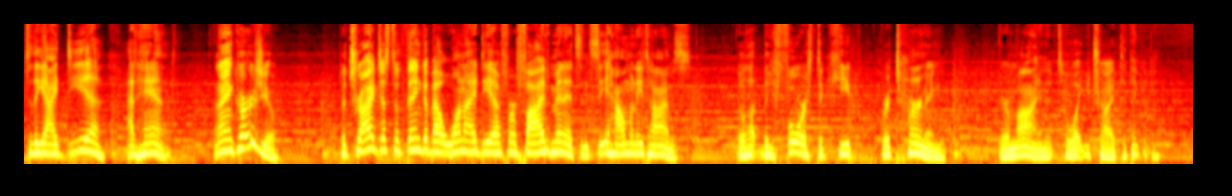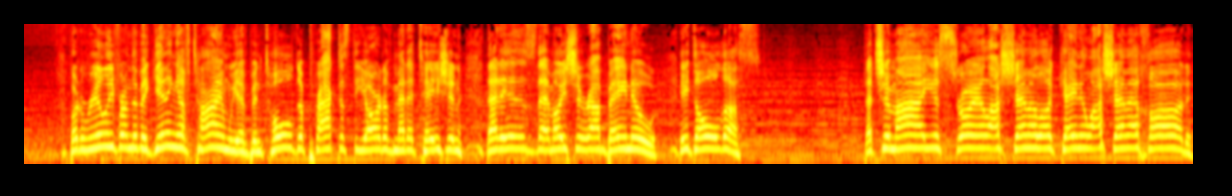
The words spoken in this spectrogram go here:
to the idea at hand. And I encourage you to try just to think about one idea for five minutes and see how many times you'll be forced to keep returning your mind to what you tried to think about. But really, from the beginning of time, we have been told to practice the art of meditation. That is, that Moshe Rabbeinu, he told us that Shema Yisrael Hashem Elokeinu Hashem Echad.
